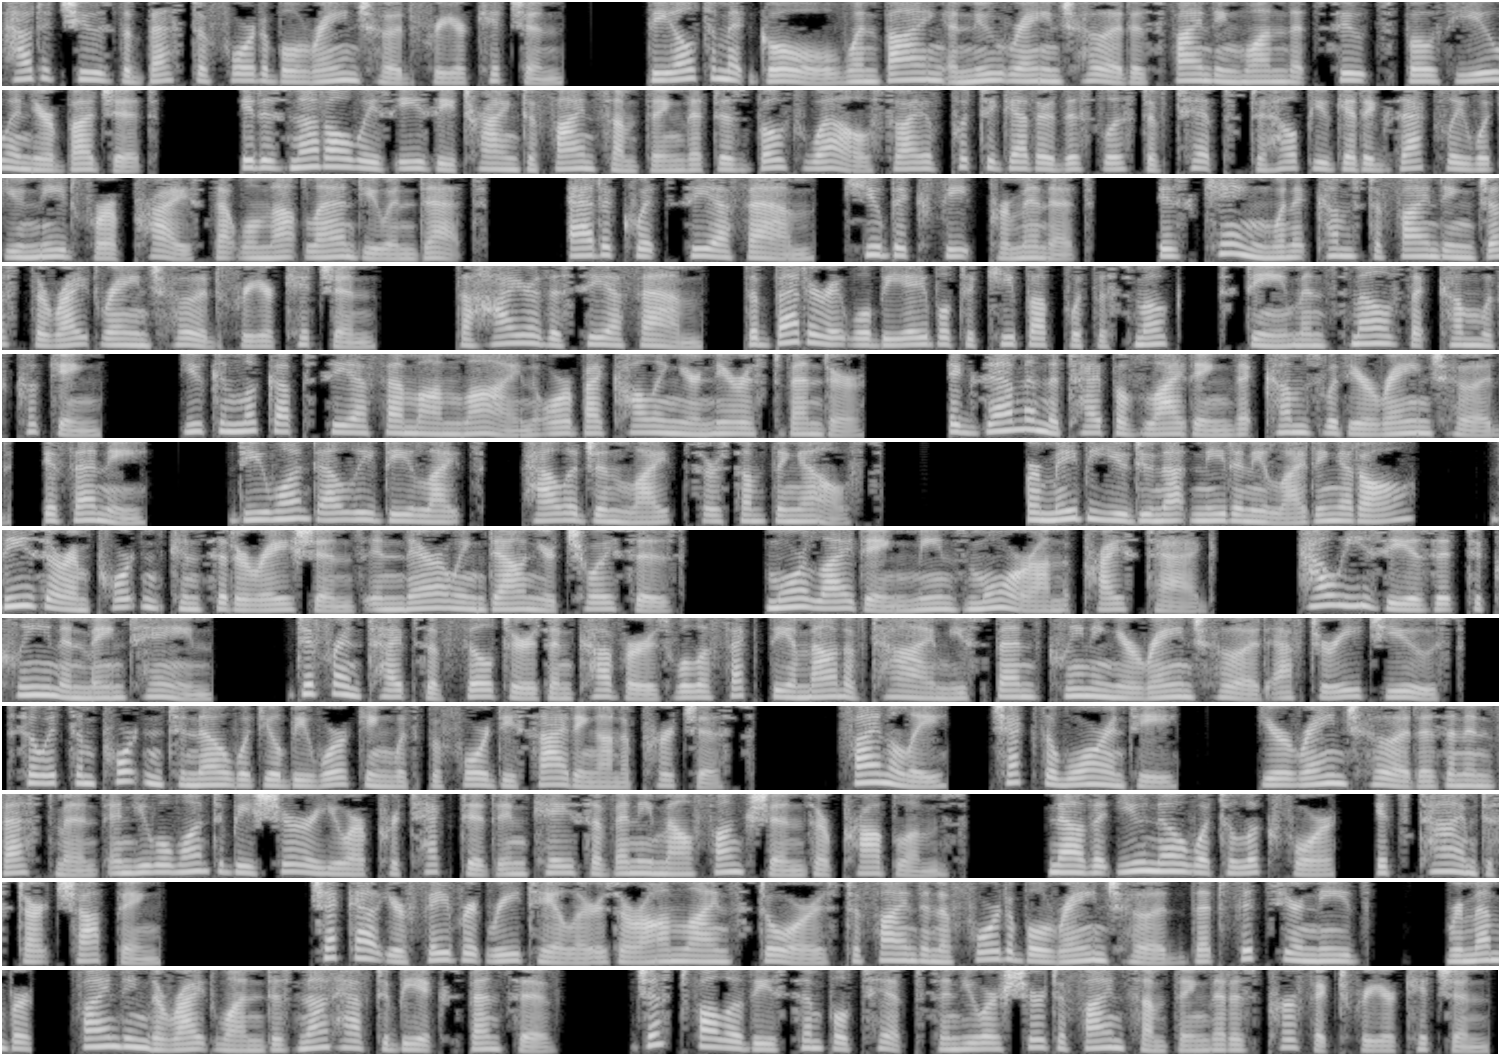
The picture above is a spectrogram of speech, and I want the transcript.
How to choose the best affordable range hood for your kitchen. The ultimate goal when buying a new range hood is finding one that suits both you and your budget. It is not always easy trying to find something that does both well so I have put together this list of tips to help you get exactly what you need for a price that will not land you in debt. Adequate CFM, cubic feet per minute, is king when it comes to finding just the right range hood for your kitchen. The higher the CFM, the better it will be able to keep up with the smoke, steam and smells that come with cooking. You can look up CFM online or by calling your nearest vendor. Examine the type of lighting that comes with your range hood, if any. Do you want LED lights, halogen lights or something else? Or maybe you do not need any lighting at all? These are important considerations in narrowing down your choices. More lighting means more on the price tag. How easy is it to clean and maintain? Different types of filters and covers will affect the amount of time you spend cleaning your range hood after each use, so it's important to know what you'll be working with before deciding on a purchase. Finally, check the warranty. Your range hood is an investment and you will want to be sure you are protected in case of any malfunctions or problems. Now that you know what to look for, it's time to start shopping. Check out your favorite retailers or online stores to find an affordable range hood that fits your needs. Remember, finding the right one does not have to be expensive. Just follow these simple tips and you are sure to find something that is perfect for your kitchen.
